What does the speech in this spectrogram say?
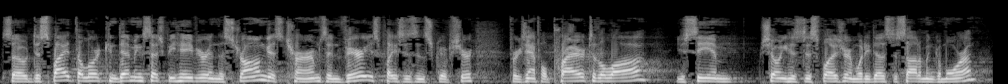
So, despite the Lord condemning such behavior in the strongest terms in various places in Scripture, for example, prior to the law, you see him showing his displeasure in what he does to Sodom and Gomorrah.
